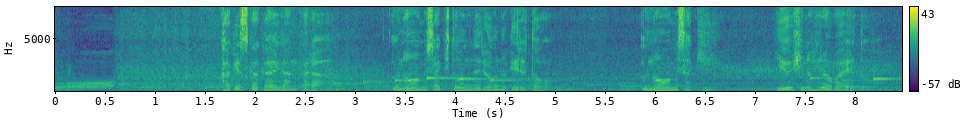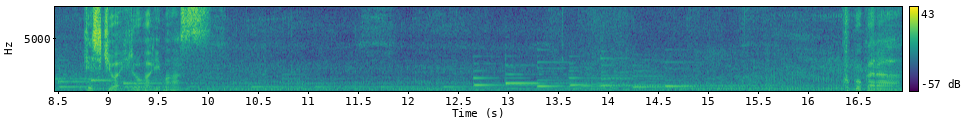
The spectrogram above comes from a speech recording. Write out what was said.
お影塚海岸から宇野岬トンネルを抜けると宇野岬夕日の広場へと景色は広がります。ここから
